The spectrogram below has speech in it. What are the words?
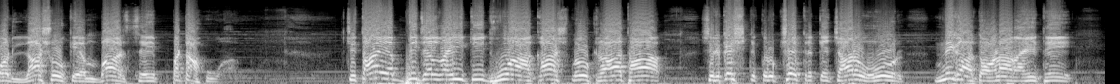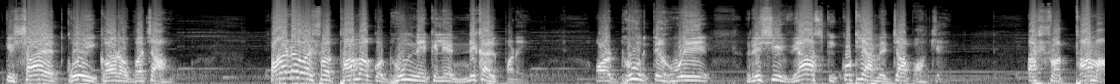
और लाशों के अंबार से पटा हुआ। चिताएँ अब भी जल रही थी, धुआँ आकाश में उठ रहा था। श्री कृष्ण कुरुक्षेत्र के चारों ओर निगाह दौड़ा रहे थे कि शायद कोई कौरव बचा हो। पांडव अश्वत्थामा को ढूँढने के लिए निकल पड़े और ढूंढते हुए ऋषि व्यास की कुटिया में जा पहुँचे। अश्वत्थामा,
